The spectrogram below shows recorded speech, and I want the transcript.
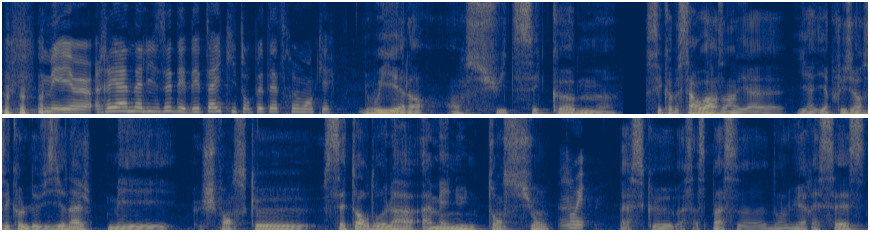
mais euh, réanalyser des détails qui t'ont peut-être manqué. Oui, alors ensuite c'est comme. C'est comme Star Wars, hein. il y, a, y, a, plusieurs écoles de visionnage, mais je pense que cet ordre-là amène une tension oui parce que bah, ça se passe euh, dans l'URSS.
